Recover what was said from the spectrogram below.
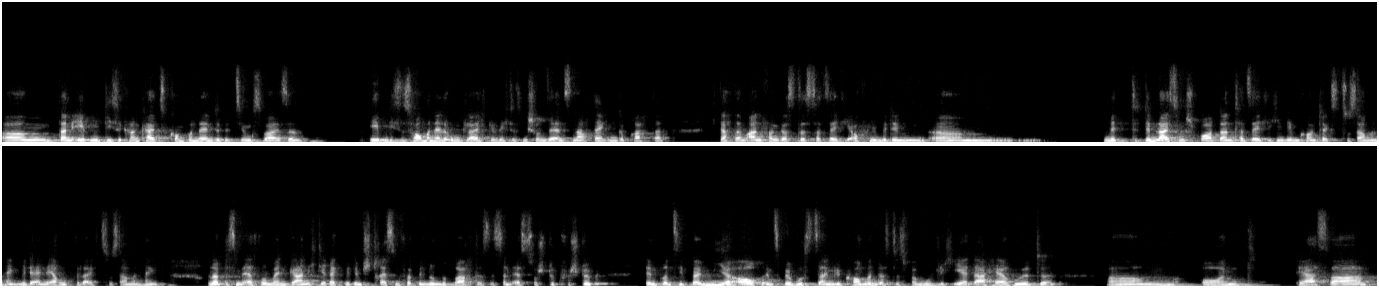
Ähm, dann eben diese Krankheitskomponente, beziehungsweise eben dieses hormonelle Ungleichgewicht, das mich schon sehr ins Nachdenken gebracht hat. Ich dachte am Anfang, dass das tatsächlich auch viel mit dem, ähm, mit dem Leistungssport dann tatsächlich in dem Kontext zusammenhängt, mit der Ernährung vielleicht zusammenhängt. Und habe das im ersten Moment gar nicht direkt mit dem Stress in Verbindung gebracht. Das ist dann erst so Stück für Stück im Prinzip bei mir auch ins Bewusstsein gekommen, dass das vermutlich eher daher rührte. Ähm, und ja, es war,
